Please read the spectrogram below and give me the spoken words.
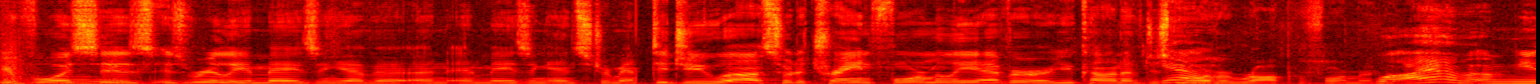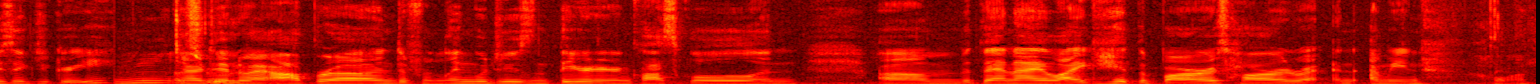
Your voice is, is really amazing. You have a, an, amazing instrument. Did you uh, sort of train formally ever, or are you kind of just Yeah. more of a raw performer? Well, I have a music degree. I That's did really- my opera in different languages and theater and classical, and um, but then I like hit the bars hard. right- And I mean, hold on.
